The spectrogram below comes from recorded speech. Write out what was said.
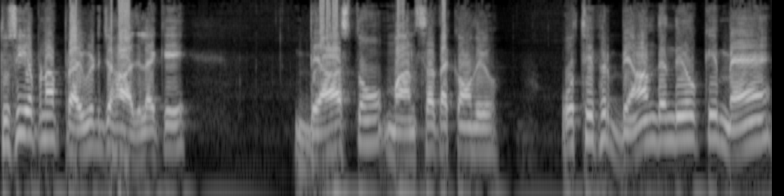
ਤੁਸੀਂ ਆਪਣਾ ਪ੍ਰਾਈਵੇਟ ਜਹਾਜ਼ ਲੈ ਕੇ ਬਿਆਸ ਤੋਂ ਮਾਨਸਾ ਤੱਕ ਆਉਂਦੇ ਹੋ। ਉੱਥੇ ਫਿਰ ਬਿਆਨ ਦਿੰਦੇ ਹੋ ਕਿ ਮੈਂ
